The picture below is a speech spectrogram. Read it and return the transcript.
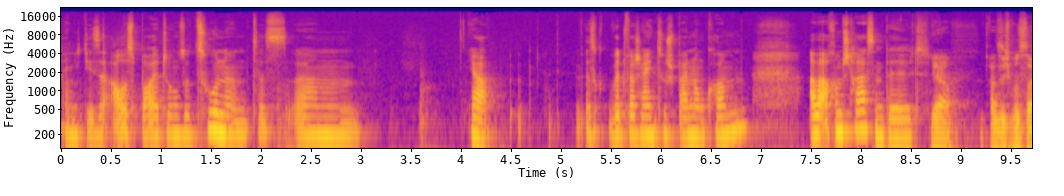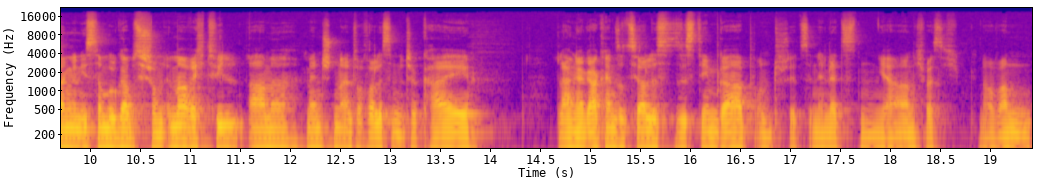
eigentlich diese Ausbeutung so zunimmt, dass ähm, ja, es wird wahrscheinlich zu Spannung kommen, aber auch im Straßenbild. Ja, also ich muss sagen, in Istanbul gab es schon immer recht viel arme Menschen, einfach weil es in der Türkei lange gar kein soziales System gab und jetzt in den letzten Jahren, ich weiß nicht genau wann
